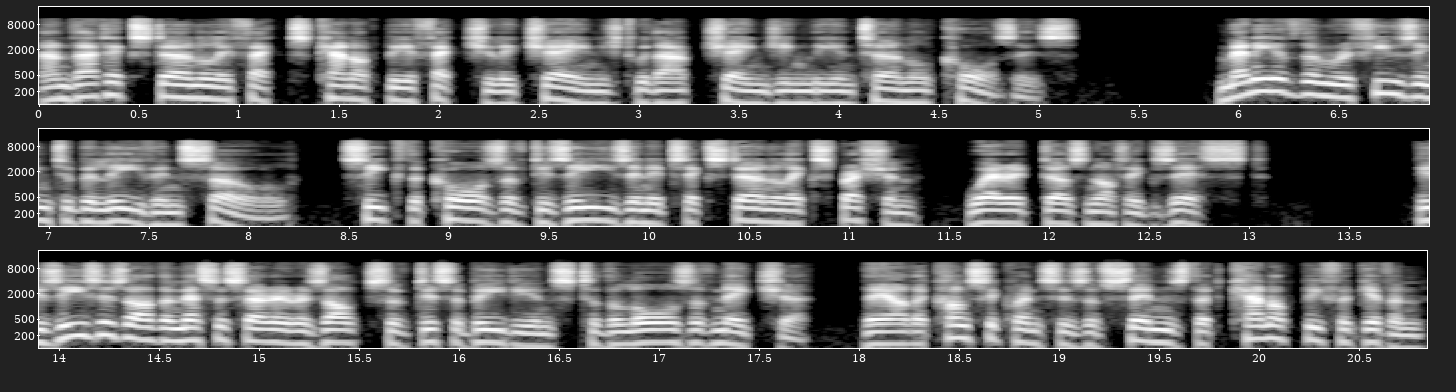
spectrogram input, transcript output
and that external effects cannot be effectually changed without changing the internal causes. Many of them refusing to believe in soul, seek the cause of disease in its external expression, where it does not exist. Diseases are the necessary results of disobedience to the laws of nature, they are the consequences of sins that cannot be forgiven,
